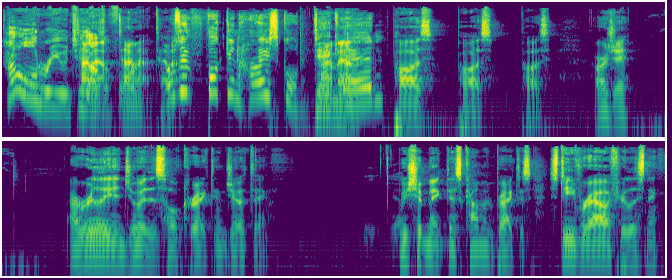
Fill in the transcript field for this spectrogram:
How old were you in Time 2004? out. Time out. Time I was out. in fucking high school, Time dickhead. out. Pause. Pause. Pause. RJ, I really enjoy this whole correcting Joe thing. We should make this common practice. Steve Rao, if you're listening,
